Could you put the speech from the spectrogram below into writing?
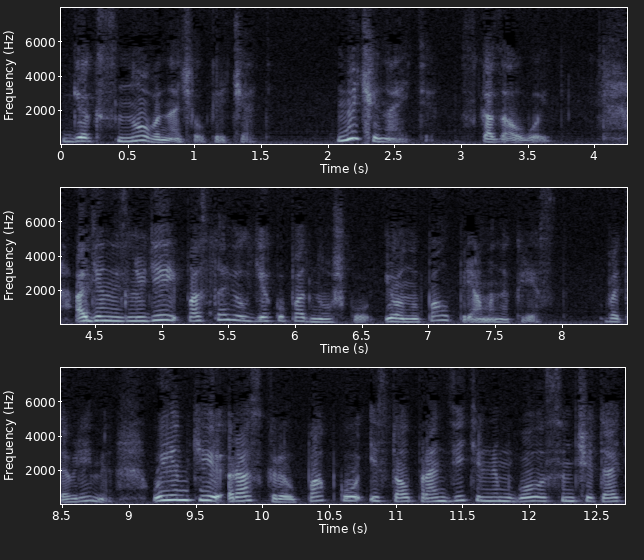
Гек снова начал кричать. «Начинайте», — сказал Войт. Один из людей поставил Геку подножку, и он упал прямо на крест. В это время Уинки раскрыл папку и стал пронзительным голосом читать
